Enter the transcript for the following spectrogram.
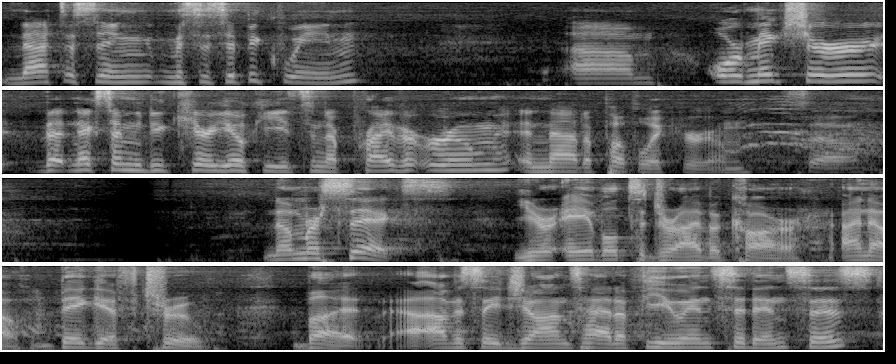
not to sing Mississippi Queen, um, or make sure that next time you do karaoke, it's in a private room and not a public room. So. Number six, you're able to drive a car. I know, big if true. But obviously, John's had a few incidences.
